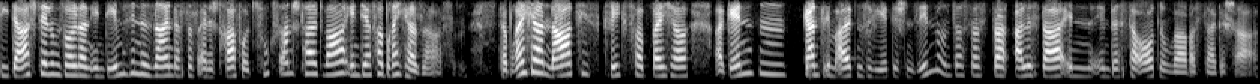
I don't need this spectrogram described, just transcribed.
die Darstellung soll dann in dem Sinne sein, dass das eine Strafvollzugsanstalt war, in der Verbrecher saßen. Verbrecher, Nazis, Kriegsverbrecher, Agenten, ganz im alten sowjetischen Sinn und dass das da alles da in, in bester Ordnung war, was da geschah.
